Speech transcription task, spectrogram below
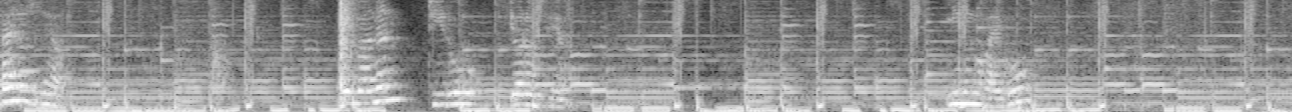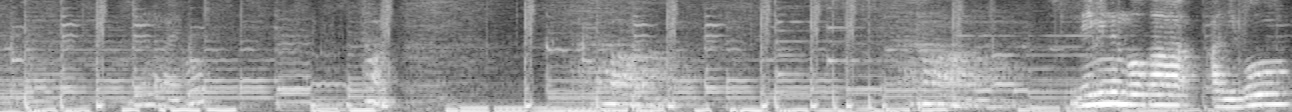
날려주세요. 골반은 뒤로 열어주세요. 미는 거 말고 미는 거 말고 턴. 턴. 턴. 내미는 거가 아니고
